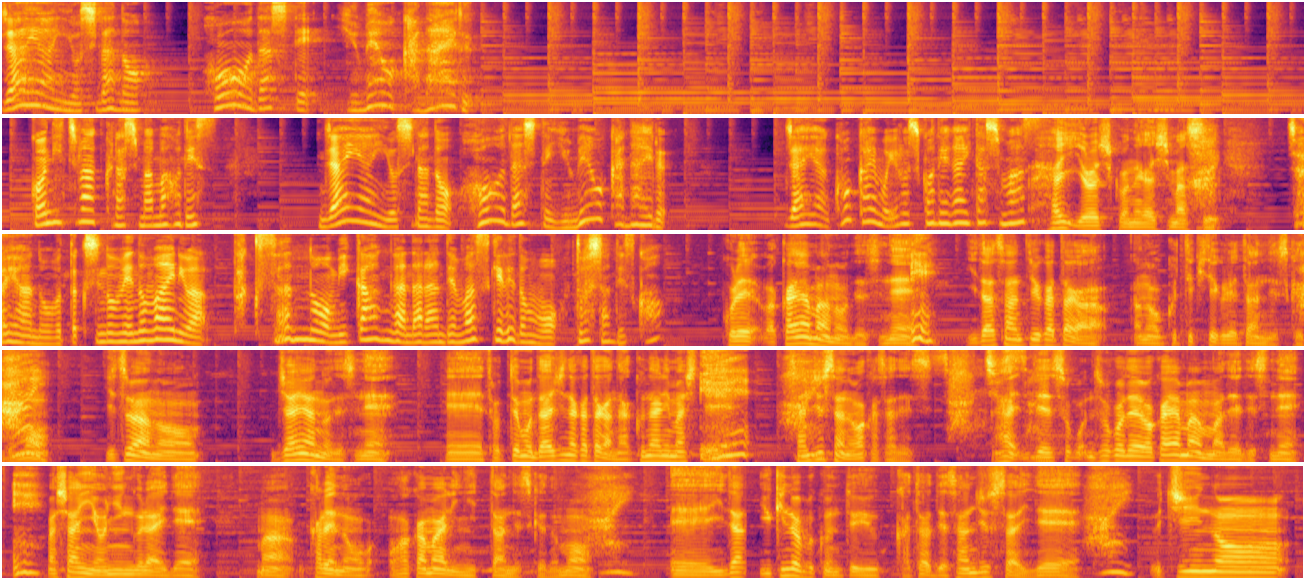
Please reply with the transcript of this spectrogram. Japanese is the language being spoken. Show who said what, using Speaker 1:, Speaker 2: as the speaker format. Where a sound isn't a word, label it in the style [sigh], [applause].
Speaker 1: ジャイアン吉田の本を出して夢を叶える。こんにちは倉島真帆です。ジャイアン吉田の本を出して夢を叶える。ジャイアン今回もよろしくお願いいたします。
Speaker 2: はい、よろしくお願いします。
Speaker 1: はい。ジャイアンの私の目の前にはたくさんのみかんが並んでますけれどもどうしたんですか？
Speaker 2: これ和歌山のですね、
Speaker 1: え。
Speaker 2: 井田さんという方があの送ってきてくれたんですけども、
Speaker 1: はい
Speaker 2: 実はあのジャイアンのですね、えーとっても大事な方が亡くなりまして、
Speaker 1: ええはい。
Speaker 2: 30歳の若さです。
Speaker 1: 30
Speaker 2: は
Speaker 1: 歳、
Speaker 2: い、でそこそこで和歌山までですね、
Speaker 1: ええ。
Speaker 2: まあ、社員4人ぐらいで、まあ、彼のお墓参りに行ったんですけども、
Speaker 1: はい。
Speaker 2: えー、井田幸信君という方で30歳で
Speaker 1: はい。う
Speaker 2: ちの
